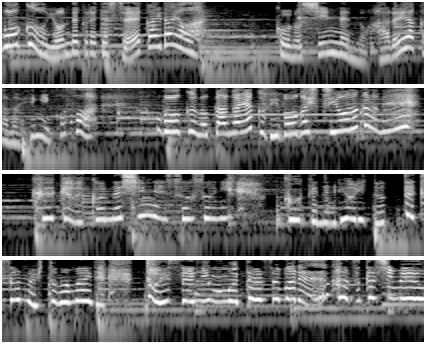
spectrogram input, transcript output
僕を呼んでくれて正解だよ。この新年の晴れやかな日にこそ僕の輝く美貌が必要だからね。空花はこんな新年早々に豪華な料理とたくさんの人の前でトイさんにもたあそばれ。恥ずかしめを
